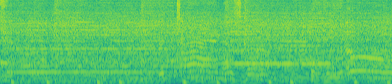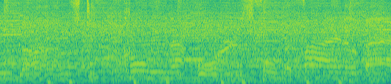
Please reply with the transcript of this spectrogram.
The time has come for the old gods to call in their horns for the final battle.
